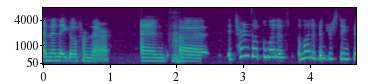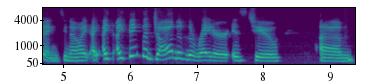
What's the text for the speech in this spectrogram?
and then they go from there and hmm. uh, it turns up a lot of a lot of interesting things. You know, I I, I think the job of the writer is to um,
